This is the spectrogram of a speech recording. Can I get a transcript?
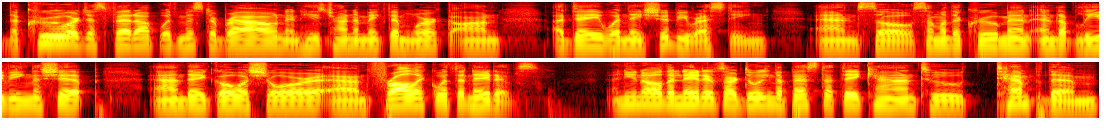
The crew are just fed up with Mr. Brown and he's trying to make them work on a day when they should be resting. And so some of the crewmen end up leaving the ship and they go ashore and frolic with the natives. And you know, the natives are doing the best that they can to tempt them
